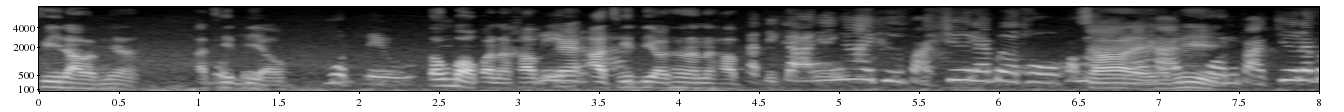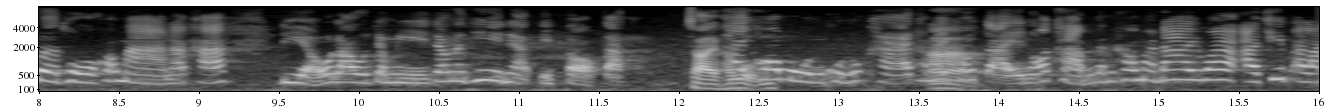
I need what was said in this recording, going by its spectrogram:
ฟรีดาวน์แบบเนี้ยอาทิตย์เดียว หมดเร็ว ต้องบอกก่อนนะครับรีบแค่นะคะอาทิตย์เดียวเท่านั้นนะครับ กติกาง่ายๆ คือฝากชื่อและเบอร์โทรเข้ามาใช่นะครัคะบพี่ ทุกคนฝากชื่อและเบอร์โทรเข้ามานะคะ เดี๋ยวเราจะมีเจ้าหน้าที่เนี่ยติดต่อกลับ ใช่ครับให้ผมข้อมูลคุณลูกค้าถ้าไม่อ่าเข้าใจเนาะถามกันเข้ามาได้ว่าอาชีพอะไร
